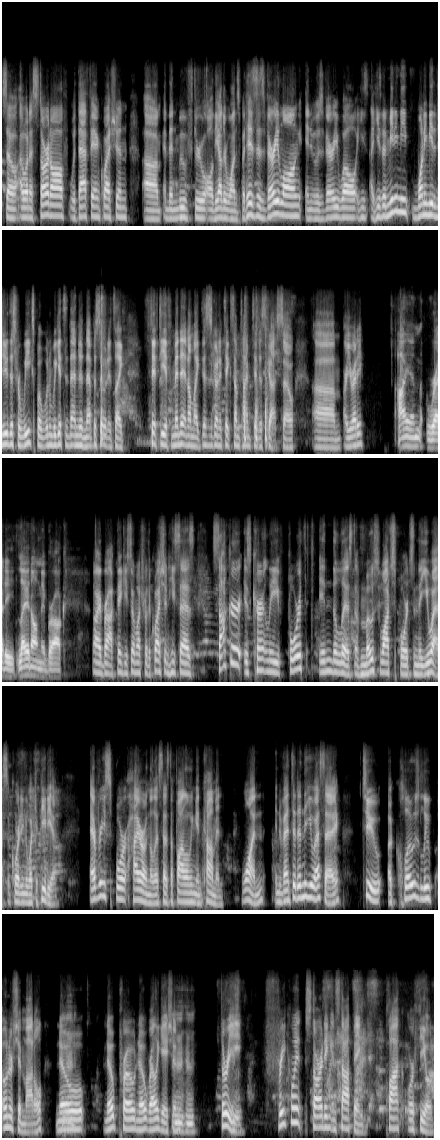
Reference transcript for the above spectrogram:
So I want to start off with that fan question, um, and then move through all the other ones. But his is very long, and it was very well. He's he's been meeting me, wanting me to do this for weeks. But when we get to the end of an episode, it's like 50th minute, and I'm like, this is going to take some time to discuss. So, um, are you ready? I am ready. Lay it on me, Brock. All right, Brock, thank you so much for the question. He says soccer is currently fourth in the list of most watched sports in the US, according to Wikipedia. Every sport higher on the list has the following in common one, invented in the USA, two, a closed loop ownership model, no no pro, no relegation, Mhm. Three, frequent starting and stopping, clock or field.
